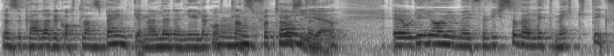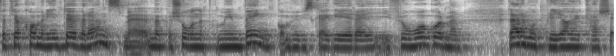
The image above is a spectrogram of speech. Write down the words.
den så kallade Gotlandsbänken eller den lilla mm, Gotlandsfåtöljen. Mm, och det gör ju mig förvisso väldigt mäktig för att jag kommer inte överens med, med personer på min bänk om hur vi ska agera i, i frågor. Men däremot blir jag ju kanske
